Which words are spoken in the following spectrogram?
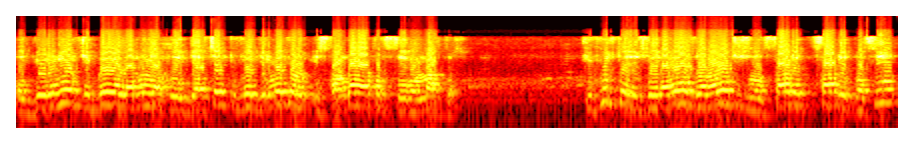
E, görülüyor ki böylelerinin yaptığı gerçek küfre girmek olup İslam'dan artık sıyrılmaktır küfür sözü söylemeye zorlanan kişinin sabret, sabretmesi,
